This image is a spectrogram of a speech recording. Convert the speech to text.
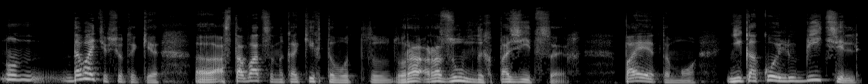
ну, давайте все-таки оставаться на каких-то вот разумных позициях. Поэтому никакой любитель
